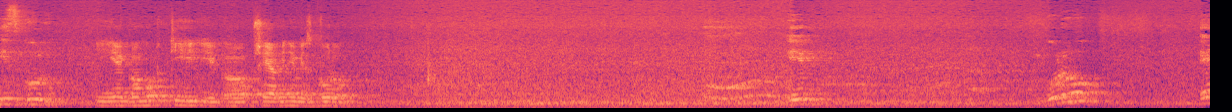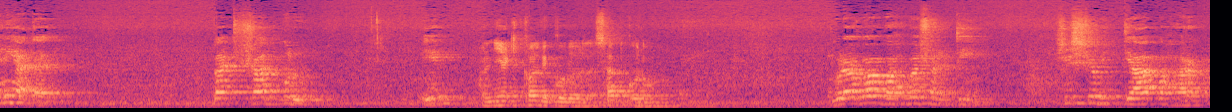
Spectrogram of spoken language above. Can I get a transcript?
is Guru. I jego murti, jego przejawieniem jest Guru. If Guru, any other, but Sadguru, if nie jakikolwiek guru, ale Sadguru. Gurava Bahava Shanti, Shishya Vidyapa Haraka.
